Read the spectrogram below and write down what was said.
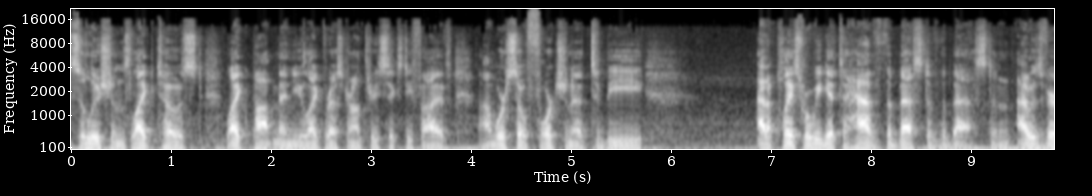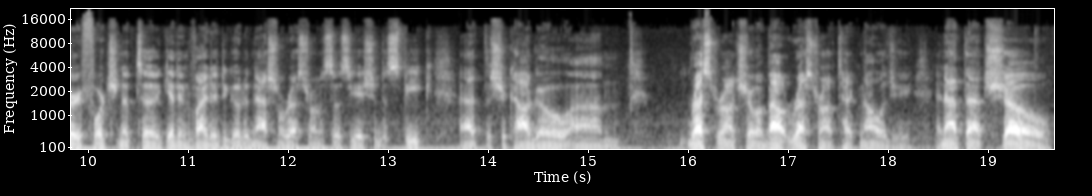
solutions like Toast, like Pop Menu, like Restaurant 365. Uh, we're so fortunate to be at a place where we get to have the best of the best. And I was very fortunate to get invited to go to National Restaurant Association to speak at the Chicago um, restaurant show about restaurant technology. And at that show,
